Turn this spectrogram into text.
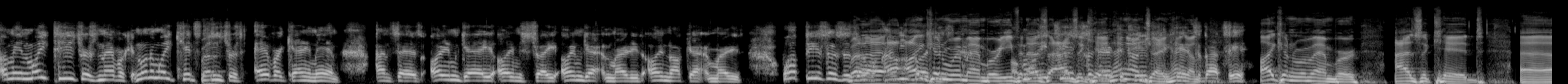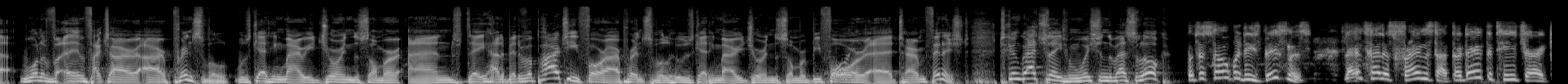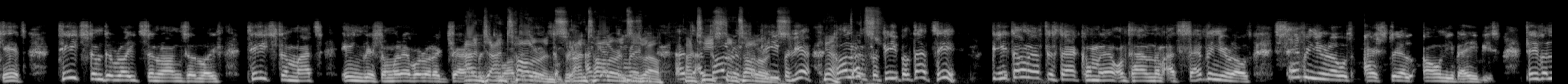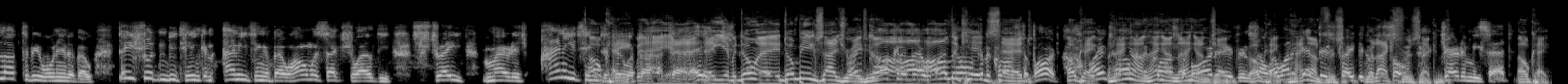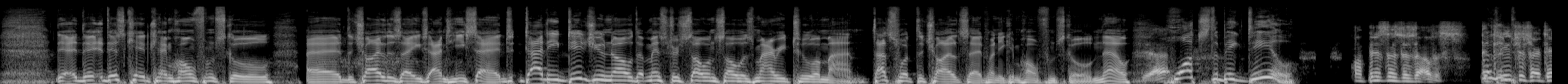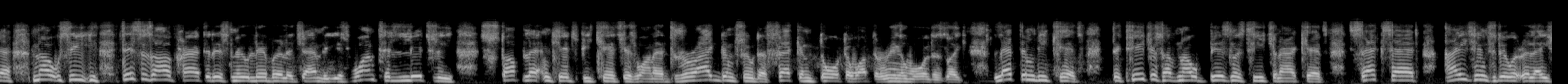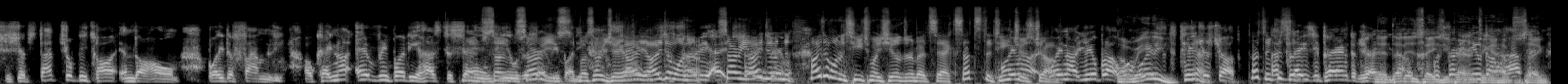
I- mean, my teachers never. None of my kids' teachers ever came in and says, "I'm gay, I'm straight, I'm getting married, I'm not getting married." What business is Well, that? I, I can remember even as, as a kid. Hang on, Jay. Hang on. That's it. I can remember as a kid, uh, one of, in fact, our, our principal was getting married during the summer, and they had a bit of a party for our principal who was getting married during the summer before uh, term finished to congratulate him and wish him the best of luck. But it's nobody's business. Let him tell his friends that. They're there to teach our kids. Teach them the rights and wrongs of life. Teach them maths, English, and whatever other jargon. And- and want to tolerance, and tolerance as well. And teach them for tolerance. people, yeah. Yeah, tolerance for people, that's it. You don't have to start coming out and telling them at seven year olds. Seven year olds are still only babies. They have a lot to be worrying about. They shouldn't be thinking anything about homosexuality, straight marriage, anything to do with but, that at uh, that uh, age. yeah, but don't uh, don't be exaggerating. I'm All, talking about- all the kids said. the. Okay, I'm hang on, hang on, hang on, Jay. Adrian, so Okay, I want to hang get on this straight because relax for a second. Jeremy said. Okay. The, the, this kid came home from school. Uh, the child is eight, and he said, Daddy, did you know that Mr. So and so is married to a man? That's what the child said when he came home from school. Now, Yeah. what's the big deal? What business is of us? The Well, teachers are there. No, see, this is all part of this new liberal agenda. You just want to literally stop letting kids be kids. You just want to drag them through the second door to what the real world is like. Let them be kids. The teachers have no business teaching our kids. Sex ed, anything to do with relationships, that should be taught in the home by the family. Okay, not everybody has the same So- views sorry, as everybody. sorry, Jay. I, I don't want Sorry, to. uh, Sorry, I don't. I don't want to teach my children about sex. That's the Why teacher's not? job. Why not? You brought. Oh, why really? is it the teacher's Yeah. job? That's That's, lazy parenting, Jeremy. Yeah, that is lazy parenting, I have to say.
